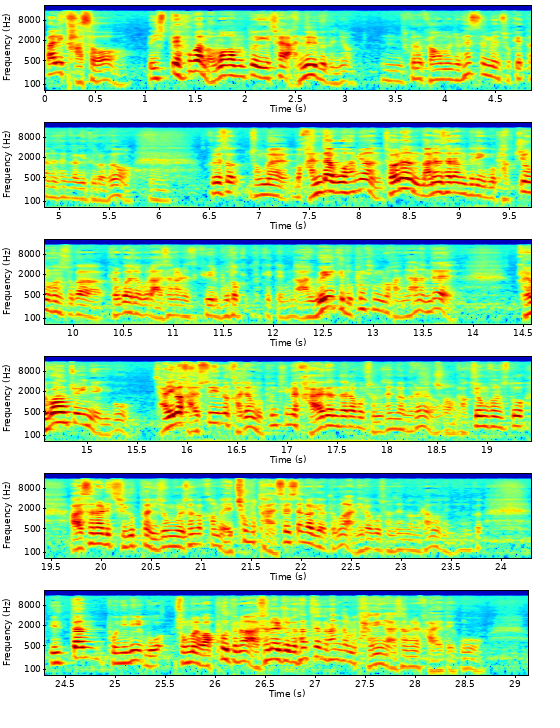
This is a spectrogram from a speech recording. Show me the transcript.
빨리 가서 20대 후반 넘어가면 또 이게 잘 안 늘거든요. 음, 그런 경험을 좀 했으면 좋겠다는 생각이 들어서 그래서 정말 뭐 간다고 하면 저는 많은 사람들이 뭐 박주영 선수가 결과적으로 아스날에서 기회를 못 얻기 때문에 아 왜 이렇게 높은 팀으로 가냐 하는데 결과론적인 얘기고 자기가 갈 수 있는 가장 높은 팀에 가야 된다라고 저는 생각을 해요. 그렇죠. 박주영 선수도 아스날이 지급한 이 정도를 생각하면 애초부터 안 쓸 생각이었던 건 아니라고 저는 생각을 하거든요. 그러니까 일단 본인이 뭐 정말 와포드나 아스날 쪽에 선택을 한다면 당연히 아스날 가야 되고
